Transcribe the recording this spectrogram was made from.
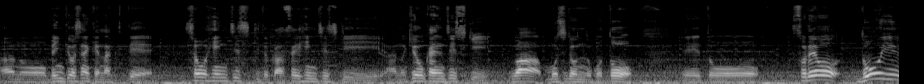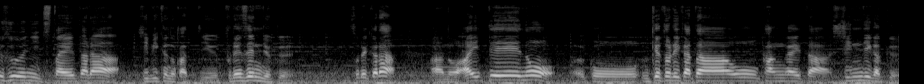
あの勉強しなきゃなくて商品知識とか製品知識あの業界の知識はもちろんのこと,、えーと、それをどういうふうに伝えたら響くのかっていうプレゼン力それからあの相手のこう受け取り方を考えた心理学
